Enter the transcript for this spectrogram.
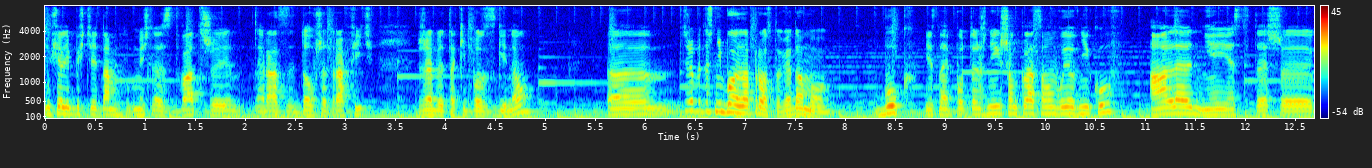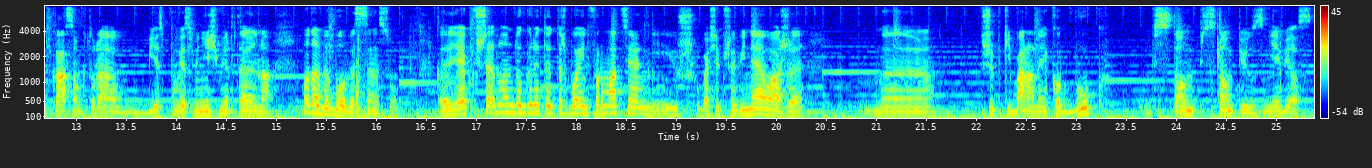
Musielibyście tam, myślę, z 2-3 razy dobrze trafić, żeby taki boss zginął. Eee, żeby też nie było za prosto, wiadomo, Bóg jest najpotężniejszą klasą wojowników, ale nie jest też e, klasą, która jest powiedzmy nieśmiertelna, bo to by było bez sensu. E, jak wszedłem do gry, to też była informacja, już chyba się przewinęła, że e, szybki banan jako Bóg wstąp, wstąpił z niebios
